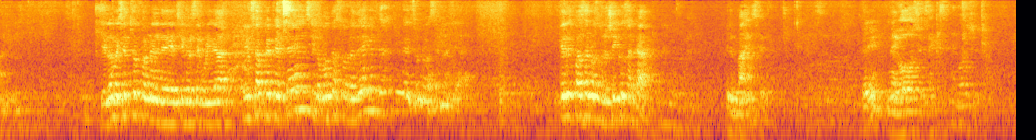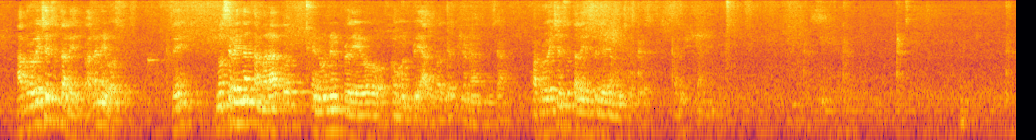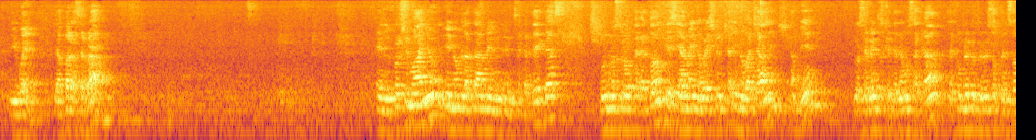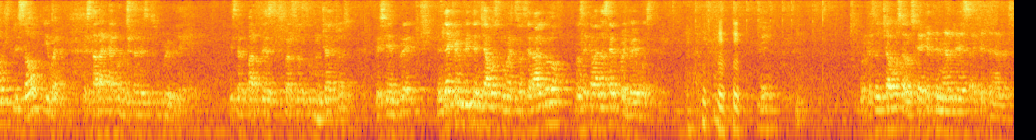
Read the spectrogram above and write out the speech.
Y luego me siento con el de ciberseguridad y usa PPSense y lo monta sobre Debian. Eso lo hacen allá. ¿Qué les pasa a nuestros chicos acá? El mindset. ¿Sí? Aprovechen su talento, hagan negocios. ¿sí? No se vendan tan barato en un empleo como empleado, o sea, aprovechen su talento y hagan muchas cosas. Y bueno, ya para cerrar, el próximo año, Genome Latam en, en Zacatecas, un nuestro hackathon que se llama Innovation Innova Challenge también, los eventos que tenemos acá, la cumbre de open source, Blizzard, y bueno, estar acá con ustedes es un privilegio. Y ser parte de este esfuerzo de estos muchachos, que siempre, el día que me inviten chavos como estos a hacer algo, no sé qué van a hacer, pero yo voy a estar. ¿Sí? Porque son chavos a los que hay que tenerles, hay que tenerles.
